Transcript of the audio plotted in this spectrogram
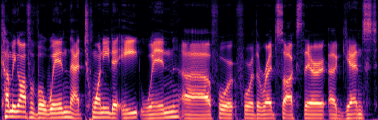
coming off of a win, that 20 to 8 win uh, for for the Red Sox there against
